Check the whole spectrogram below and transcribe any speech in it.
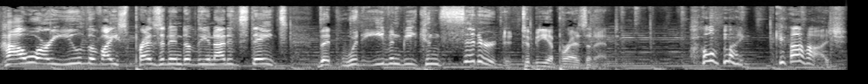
How are you the vice president of the United States that would even be considered to be a president? Oh my gosh.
